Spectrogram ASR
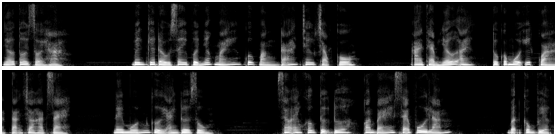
Nhớ tôi rồi hả? Bên kia đầu dây vừa nhấc máy Quốc Bằng đã trêu chọc cô. Ai thèm nhớ anh, tôi có mua ít quà tặng cho hạt rẻ nên muốn gửi anh đưa dùm. Sao em không tự đưa, con bé sẽ vui lắm. Bận công việc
